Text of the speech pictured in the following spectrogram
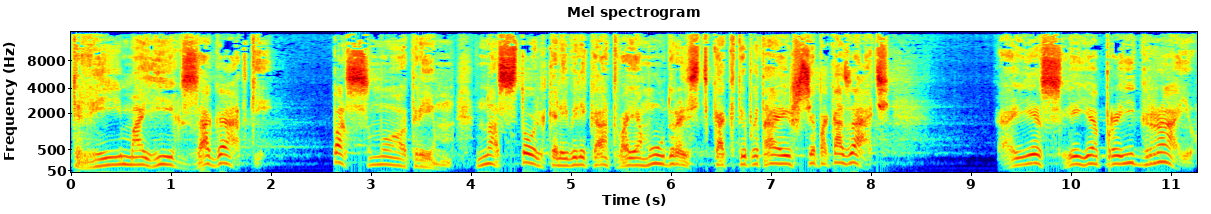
три моих загадки. Посмотрим, настолько ли велика твоя мудрость, как ты пытаешься показать. А если я проиграю,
